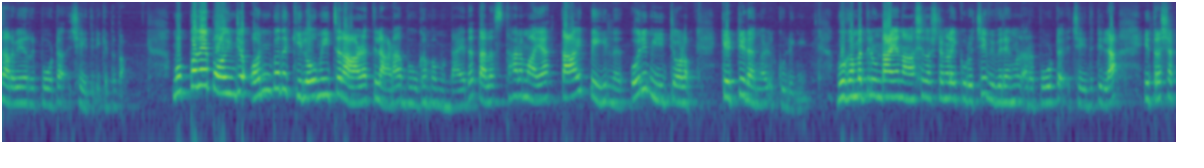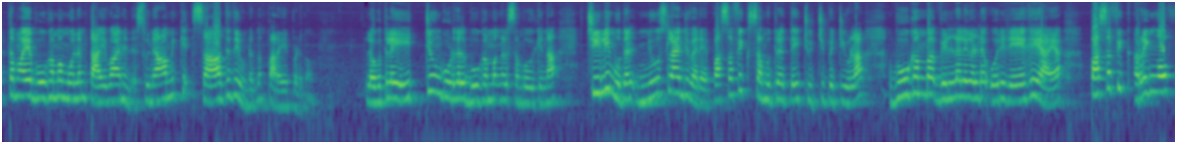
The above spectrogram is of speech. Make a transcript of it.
survey report ചെയ്തിരിക്കുന്നത്. മുപ്പത് പോയിന്റ് ഒൻപത് കിലോമീറ്റർ ആഴത്തിലാണ് ഭൂകമ്പം ഉണ്ടായത് തലസ്ഥാനമായ തായ്പേയിൽ ഒരു മിനിറ്റോളം കെട്ടിടങ്ങൾ കുലുങ്ങി. ഭൂകമ്പത്തിലുണ്ടായ നാശനഷ്ടങ്ങളെക്കുറിച്ച് വിവരങ്ങൾ റിപ്പോർട്ട് ചെയ്തിട്ടില്ല. ഇത്ര ശക്തമായ ഭൂകമ്പം മൂലം തായ്വാനിൽ സുനാമിക്ക് സാധ്യതയുണ്ടെന്നും പറയപ്പെടുന്നു. ലോകത്തിലെ ഏറ്റവും കൂടുതൽ ഭൂകമ്പങ്ങൾ സംഭവിക്കുന്ന ചിലി മുതൽ ന്യൂസിലാൻഡ് വരെ പസഫിക് സമുദ്രത്തെ ചുറ്റിപ്പറ്റിയുള്ള ഭൂകമ്പ വിള്ളലുകളുടെ ഒരു രേഖയായ പസഫിക് റിംഗ് ഓഫ്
